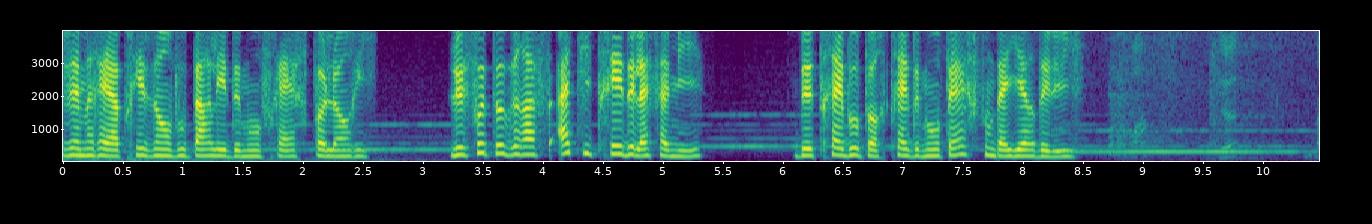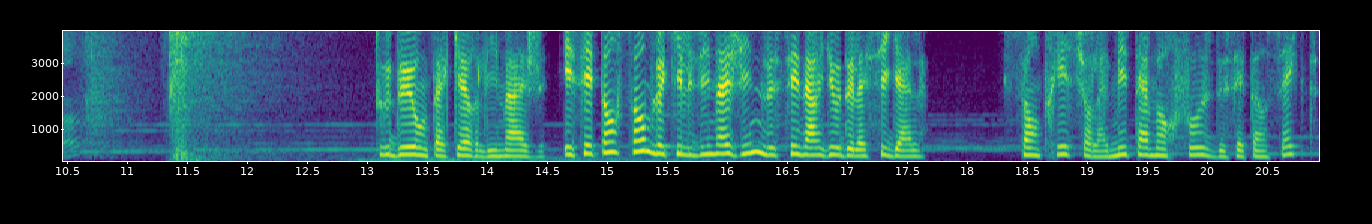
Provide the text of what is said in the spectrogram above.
J'aimerais à présent vous parler de mon frère Paul-Henri, le photographe attitré de la famille. De très beaux portraits de mon père sont d'ailleurs de lui. Tous deux ont à cœur l'image, et c'est ensemble qu'ils imaginent le scénario de la cigale. Centré sur la métamorphose de cet insecte,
